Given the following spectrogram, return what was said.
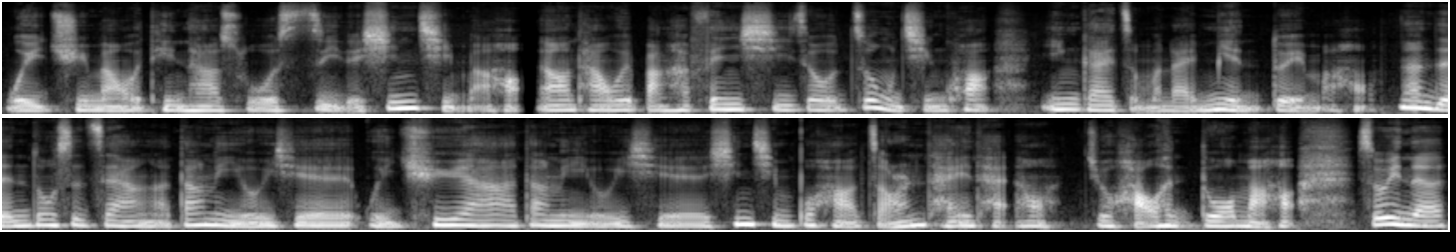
委屈嘛，会听他说自己的心情嘛哈，然后他会帮他分析之后这种情况应该怎么来面对嘛哈。那人都是这样啊，当你有一些委屈啊，当你有一些心情不好，找人谈一谈哈，就好很多嘛哈。所以呢，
